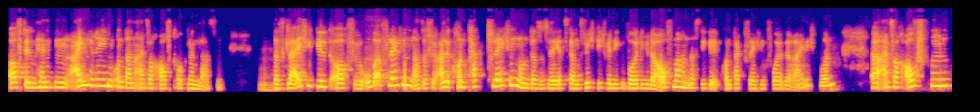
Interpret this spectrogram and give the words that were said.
auf den Händen eingerieben und dann einfach auftrocknen lassen. Mhm. Das gleiche gilt auch für Oberflächen, also für alle Kontaktflächen. Und das ist ja jetzt ganz wichtig, wenn die Gebäude wieder aufmachen, dass die Kontaktflächen vorher gereinigt wurden. Äh, einfach aufsprühen.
